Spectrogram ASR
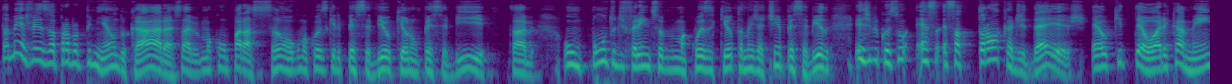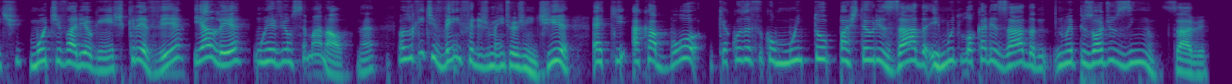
Também, às vezes, a própria opinião do cara, sabe? Uma comparação, alguma coisa que ele percebeu que eu não percebi, sabe? Um ponto diferente sobre uma coisa que eu também já tinha percebido. Esse tipo de coisa. Então, essa, essa troca de ideias é o que, teoricamente, motivaria alguém a escrever e a ler um review semanal, né? Mas o que a gente vê, infelizmente, hoje em dia é que acabou que a coisa ficou muito pasteurizada e muito localizada num episódiozinho, sabe?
